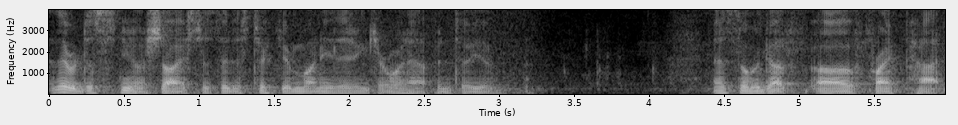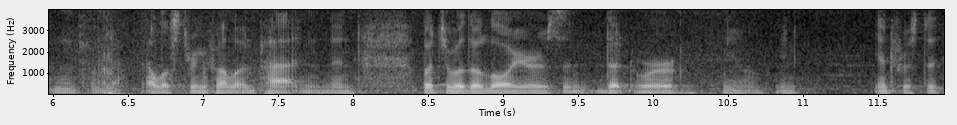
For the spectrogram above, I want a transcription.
they were just, you know, shysters. They just took your money. They didn't care what happened to you. And so we got uh, Frank Patton from the Ellis Stringfellow and Patton, and a bunch of other lawyers and, that were, you know, in, interested.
